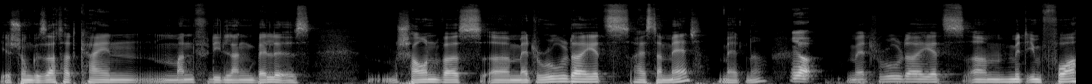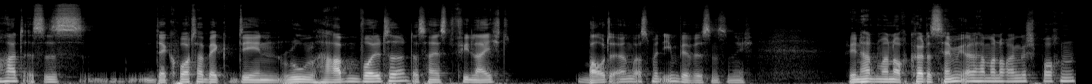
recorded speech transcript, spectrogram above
ihr schon gesagt habt, kein Mann für die langen Bälle ist. Schauen, was äh, Matt Rule da jetzt, heißt er Matt? Matt, ne? Ja. Matt Rule da jetzt ähm, mit ihm vorhat. Es ist der Quarterback, den Rule haben wollte. Das heißt, vielleicht baut er irgendwas mit ihm, wir wissen es nicht. Wen hatten wir noch? Curtis Samuel haben wir noch angesprochen.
